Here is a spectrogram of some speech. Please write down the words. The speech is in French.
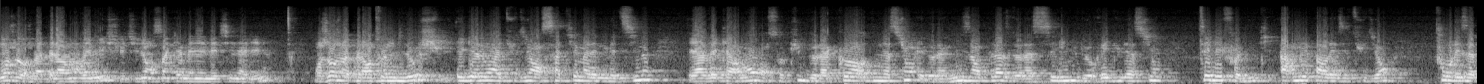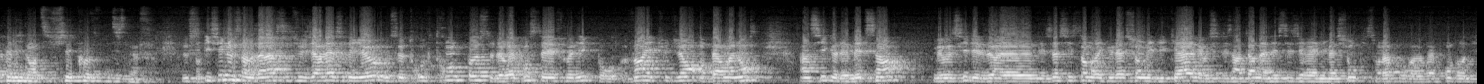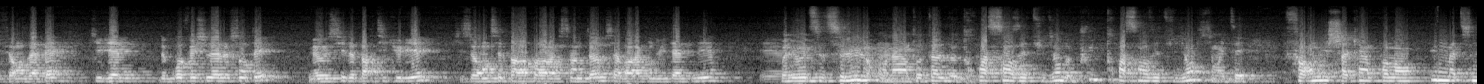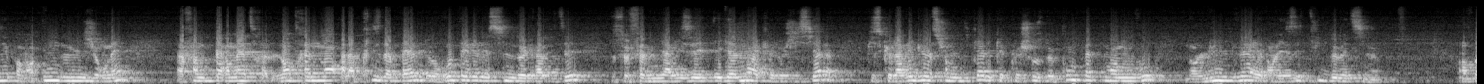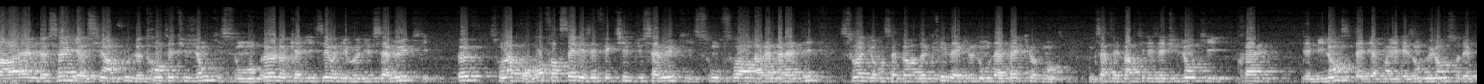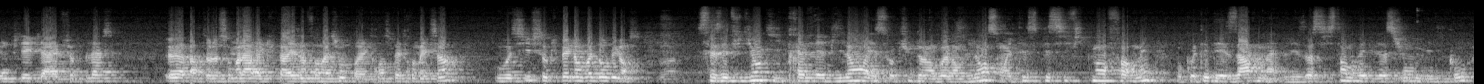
Bonjour, je m'appelle Armand Rémy, je suis étudiant en 5e année de médecine à Lille. Bonjour, je m'appelle Antoine Bilot, je suis également étudiant en 5e année de médecine et avec Armand, on s'occupe de la coordination et de la mise en place de la cellule de régulation téléphonique armée par les étudiants pour les appels identifiés Covid-19. Ici, nous sommes à l'Institut Gerlaise Rieu où se trouvent 30 postes de réponse téléphonique pour 20 étudiants en permanence ainsi que des médecins, mais aussi euh, des, assistants de régulation médicale et aussi des internes d'anesthésie-réanimation qui sont là pour euh, répondre aux différents appels qui viennent de professionnels de santé, mais aussi de particuliers qui se renseignent par rapport à leurs symptômes, savoir la conduite à tenir. Au niveau de cette cellule, on a un total de 300 étudiants, de plus de 300 étudiants qui ont été formés chacun pendant une matinée, pendant une demi-journée, afin de permettre l'entraînement à la prise d'appel, de repérer les signes de gravité, de se familiariser également avec les logiciels, puisque la régulation médicale est quelque chose de complètement nouveau dans l'univers et dans les études de médecine. En parallèle de ça, il y a aussi un pool de 30 étudiants qui sont, eux, localisés au niveau du SAMU, qui, eux, sont là pour renforcer les effectifs du SAMU qui sont soit en arrêt maladie, soit durant cette période de crise avec le nombre d'appels qui augmente. Donc ça fait partie des étudiants qui prennent des bilans, c'est-à-dire quand il y a des ambulances ou des pompiers qui arrivent sur place, eux, à partir de ce moment-là, récupèrent les informations pour les transmettre aux médecins, ou aussi s'occuper de l'envoi d'ambulance. Ces étudiants qui prennent les bilans et s'occupent de l'envoi d'ambulance ont été spécifiquement formés aux côtés des armes, les assistants de régulation médicaux,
